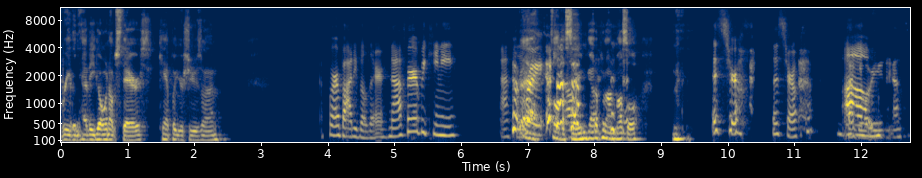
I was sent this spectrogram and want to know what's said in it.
Breathing heavy going upstairs. Can't put your shoes on. For a bodybuilder, not for a bikini. Yeah, right. It's all the same. You gotta put on muscle. it's true. That's true. Um, what were you gonna ask?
